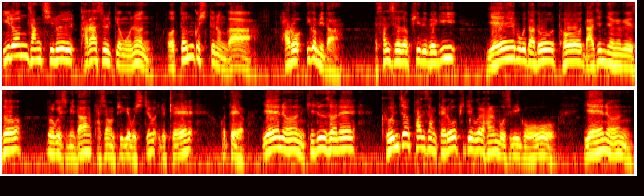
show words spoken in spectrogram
이런 장치를 달았을 경우는 어떤 것이 뜨는가? 바로 이겁니다. 산세더 피드백이 얘보다도 더 낮은 영역에서 놀고 있습니다. 다시 한번 비교해 보시죠. 이렇게 어때요? 얘는 기준선에 근접한 상태로 피드백을 하는 모습이고 얘는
